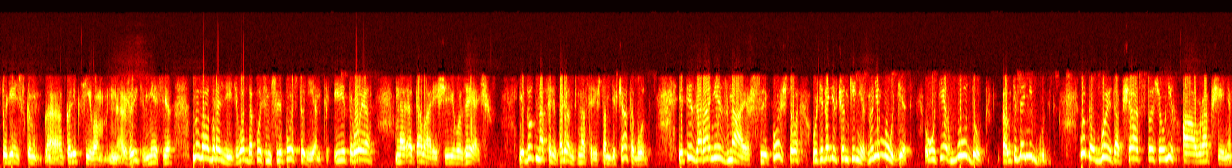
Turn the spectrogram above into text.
студенческим э, коллективом жить вместе. Ну, вообразите, вот, допустим, слепой студент и трое товарищей его зрячих идут на встречу, пойдемте на встречу, там девчата будут. И ты заранее знаешь, слепой, что у тебя девчонки нет. Ну, не будет. У тех будут, а у тебя не будет. Вот он будет общаться, то есть у них аура общения.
